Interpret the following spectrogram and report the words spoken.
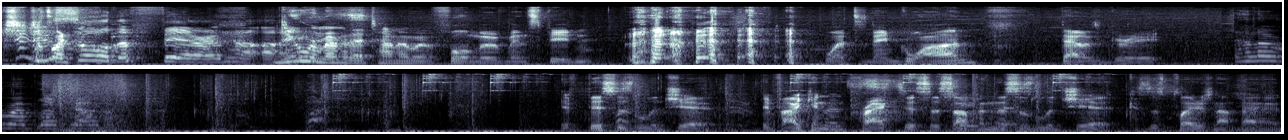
She just You went. saw the fear in her eyes. Do you remember that time I went full movement speed? What's his name? Guan. That was great. Hello, Rub Rub Rub. If this is legit, if I can That's practice this up and this is legit, because this player's not bad.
